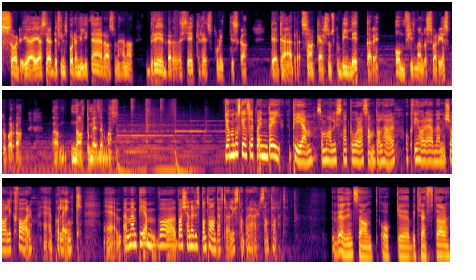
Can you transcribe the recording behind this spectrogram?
Så jag, jag ser att det finns både militära och sådana här bredare säkerhetspolitiska det där saker som skulle bli lättare om Finland och Sverige skulle vara um, NATO-medlemmar. Ja, men då ska jag släppa in dig PM som har lyssnat på våra samtal här och vi har även Charlie kvar eh, på länk. Eh, men PM, vad, vad, känner du spontant efter att ha lyssnat på det här samtalet? Väldigt intressant och eh, bekräftar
